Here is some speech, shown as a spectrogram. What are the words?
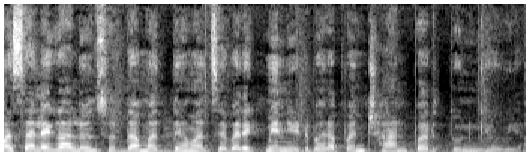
मसाले घालून सुद्धा मध्यम आचेवर एक मिनिटभर आपण छान परतून घेऊया.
